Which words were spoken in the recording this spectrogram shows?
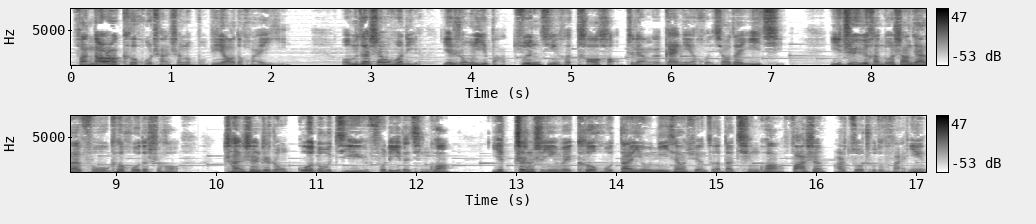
反倒让客户产生了不必要的怀疑。我们在生活里也容易把尊敬和讨好这两个概念混淆在一起，以至于很多商家在服务客户的时候产生这种过度给予福利的情况。也正是因为客户担忧逆向选择的情况发生而做出的反应，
